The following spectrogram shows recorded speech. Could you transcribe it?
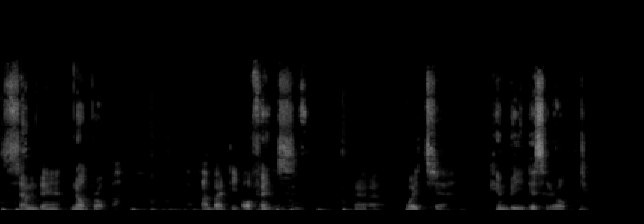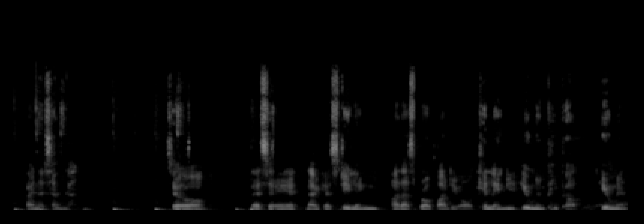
something not proper, about the offense uh, which uh, can be disrobed by the sangha. So let's say like uh, stealing others' property or killing human people, human.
